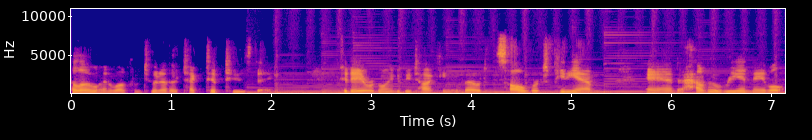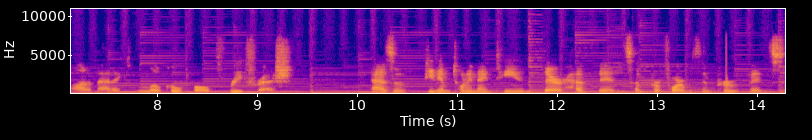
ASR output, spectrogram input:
Hello and welcome to another Tech Tip Tuesday. Today we're going to be talking about SOLIDWORKS PDM and how to re-enable automatic local vault refresh. As of PDM 2019, there have been some performance improvements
